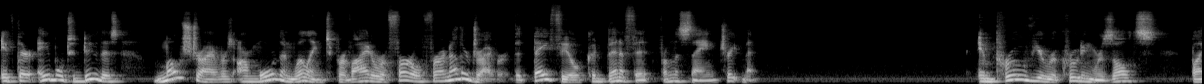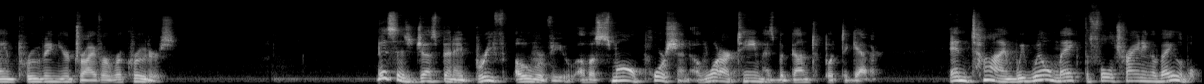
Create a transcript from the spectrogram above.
If they're able to do this, most drivers are more than willing to provide a referral for another driver that they feel could benefit from the same treatment. Improve your recruiting results by improving your driver recruiters. This has just been a brief overview of a small portion of what our team has begun to put together. In time, we will make the full training available.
